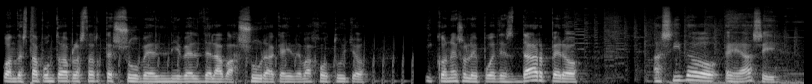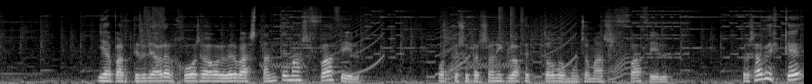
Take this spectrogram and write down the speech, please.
cuando está a punto de aplastarte sube el nivel de la basura que hay debajo tuyo. Y con eso le puedes dar, pero ha sido eh, así. Y a partir de ahora el juego se va a volver bastante más fácil. Porque Super Sonic lo hace todo mucho más fácil. Pero ¿sabes qué?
